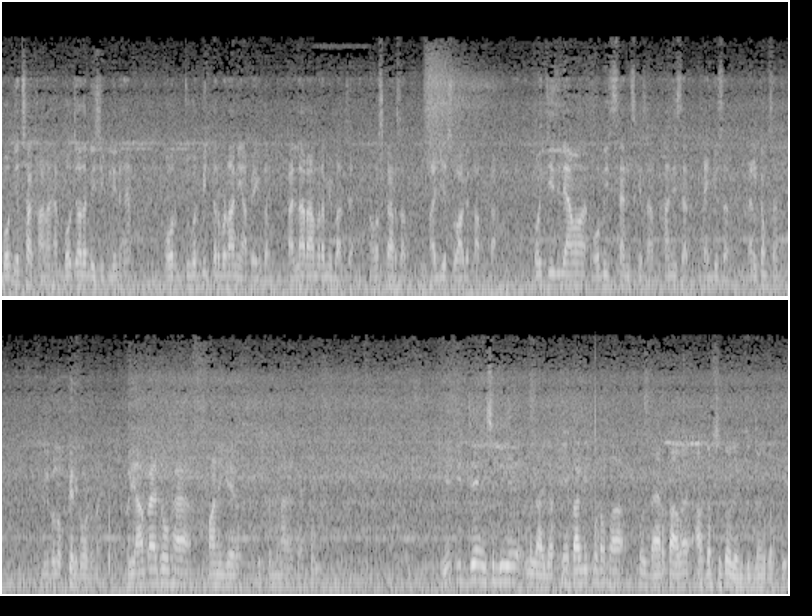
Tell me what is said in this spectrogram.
बहुत ही अच्छा खाना है, बहुत ज़्यादा डिसिप्लिन है, और जुगर भी तरबड़ा नहीं यहाँ पे एकदम। पहला राम रमी बात है। नमस्कार सर। आइए, स्वागत आपका। कोई चीज़ ले आवा वो भी सेंस के साथ। हाँ जी sir thank you sir welcome sir बिल्कुल ओके रिकॉर्ड में। और यहाँ पर जो है पानी के सिस्टम बनाए रखे ये चीज़ें इसलिए लगाई जाती हैं ताकि थोड़ा सा कोई बाहर का आवे, आकर्षित हो जाए इन चीज़ों के प्रति।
